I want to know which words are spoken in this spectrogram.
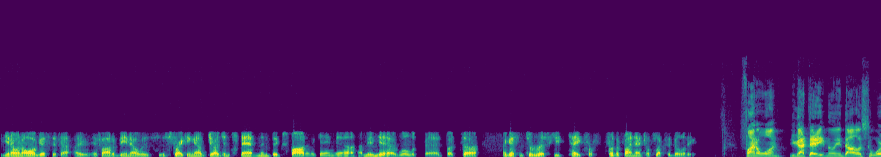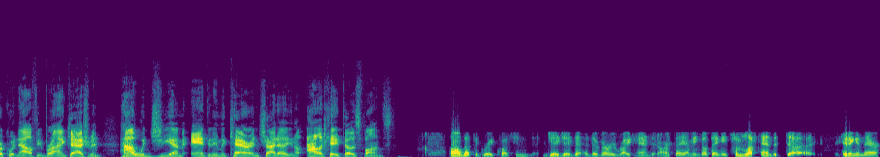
you know in August if if Ottavino is, is striking out Judge and Stanton in a big spot in a game? Yeah, I mean, yeah, it will look bad, but. uh I guess it's a risk you take for for the financial flexibility. Final one. You got that $8 million to work with now if you're Brian Cashman. How would GM Anthony McCarron try to, you know, allocate those funds? Oh, that's a great question, JJ. They're very right-handed, aren't they? I mean, don't they need some left-handed uh, hitting in there?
